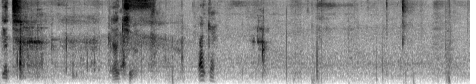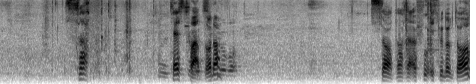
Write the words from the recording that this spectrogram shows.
Jetzt. Dankeschön. Danke. So, Testfahrt, oder? So, der Reifen ist wieder da.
